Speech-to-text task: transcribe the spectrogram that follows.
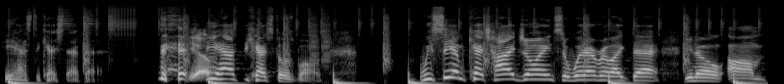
he has to catch that pass. Yeah. he has to catch those balls. We see him catch high joints or whatever like that. You know, um,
